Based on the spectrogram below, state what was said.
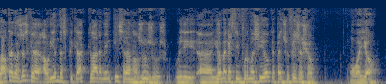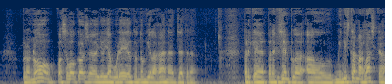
L'altra cosa és que haurien d'explicar clarament quins seran els usos. Vull dir, eh, jo amb aquesta informació que penso fer és això, o allò, però no qualsevol cosa jo ja veuré, el que em dongui la gana, etc. Perquè, per exemple, el ministre Marlaska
